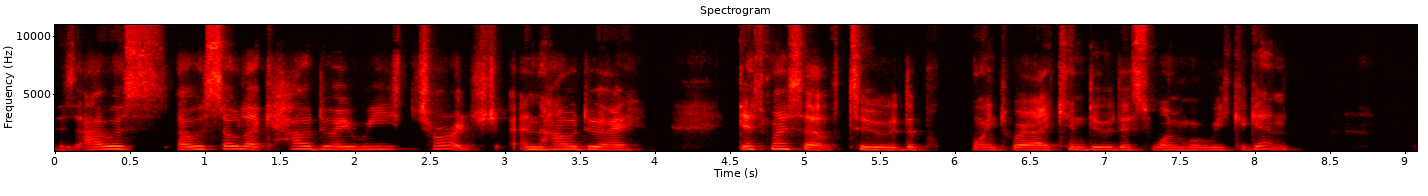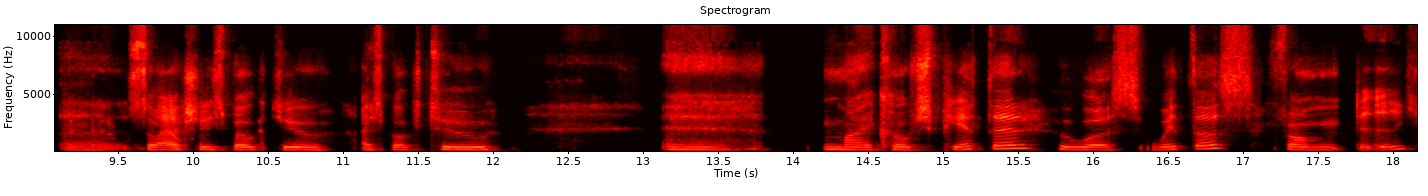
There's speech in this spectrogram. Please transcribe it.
Because I was I was so like, how do I recharge and how do I get myself to the point where I can do this one more week again? Uh, so I actually spoke to I spoke to uh, my coach Peter, who was with us from the league,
